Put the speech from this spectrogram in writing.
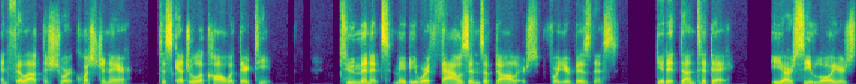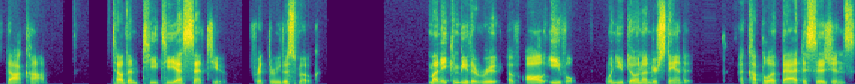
and fill out the short questionnaire to schedule a call with their team. Two minutes may be worth thousands of dollars for your business. Get it done today. erclawyers.com. Tell them TTS sent you for Through the Smoke. Money can be the root of all evil when you don't understand it. A couple of bad decisions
